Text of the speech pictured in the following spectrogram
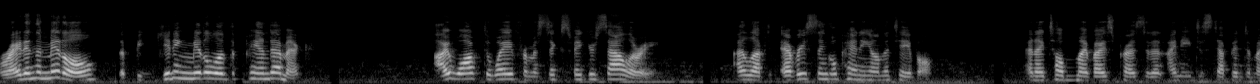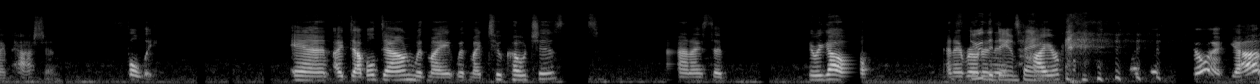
right in the middle, the beginning middle of the pandemic, I walked away from a six figure salary. I left every single penny on the table. And I told my vice president, I need to step into my passion fully. And I doubled down with my with my two coaches and I said, here we go. And I wrote an entire do it, yeah.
